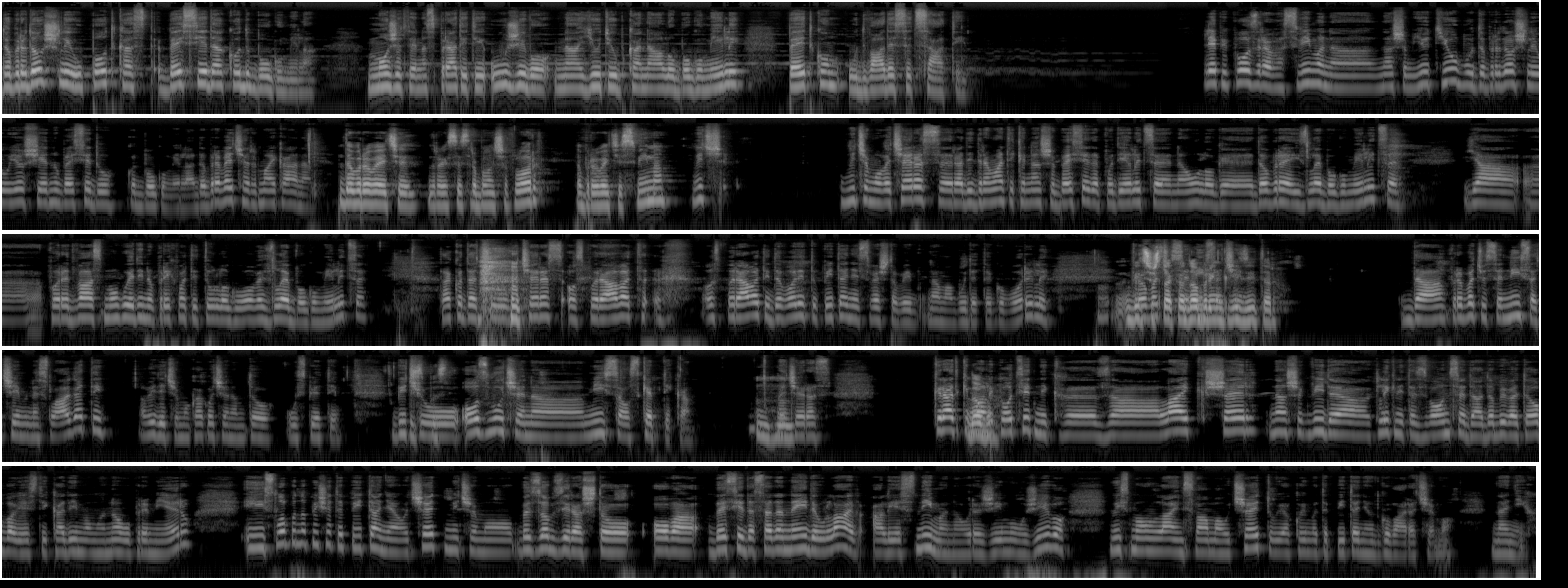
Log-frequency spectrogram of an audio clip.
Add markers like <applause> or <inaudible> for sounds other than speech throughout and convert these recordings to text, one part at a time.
Dobrodošli u podcast Besjeda kod Bogumila. Možete nas pratiti uživo na YouTube kanalu Bogumili petkom u 20 sati. Lijepi pozdrav svima na našem YouTube-u. Dobrodošli u još jednu besjedu kod Bogumila. Dobra večer, majka Ana. Dobro večer, draga sestra Blanche Flor. Dobro večer svima. Mi, ć- mi ćemo večeras radi dramatike naše besjede podijeliti se na uloge dobre i zle Bogumilice. Ja, uh, pored vas, mogu jedino prihvatiti ulogu ove zle Bogumilice. Tako da ću <laughs> večeras osporavat, osporavati i dovoditi u pitanje sve što vi nama budete govorili. Bićeš tako čim. inkvizitor. Da, probat ću se ni sa čim ne slagati, a vidjet ćemo kako će nam to uspjeti. Biću ozvučena misao skeptika Mhm. večeras. Kratki Dobro. mali podsjetnik e, za like, share našeg videa, kliknite zvonce da dobivate obavijesti kad imamo novu premijeru. I slobodno pišite pitanja u chat, mi ćemo, bez obzira što ova besjeda sada ne ide u live, ali je snimana u režimu uživo, mi smo online s vama u chatu i ako imate pitanja odgovarat ćemo na njih.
